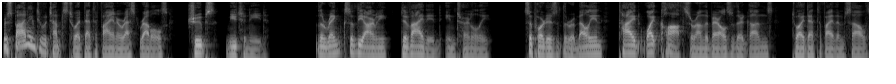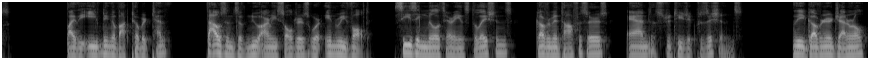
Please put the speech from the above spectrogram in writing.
Responding to attempts to identify and arrest rebels, troops mutinied. The ranks of the army divided internally. Supporters of the rebellion tied white cloths around the barrels of their guns to identify themselves. By the evening of October 10th, thousands of new army soldiers were in revolt, seizing military installations, government officers, and strategic positions. The governor general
